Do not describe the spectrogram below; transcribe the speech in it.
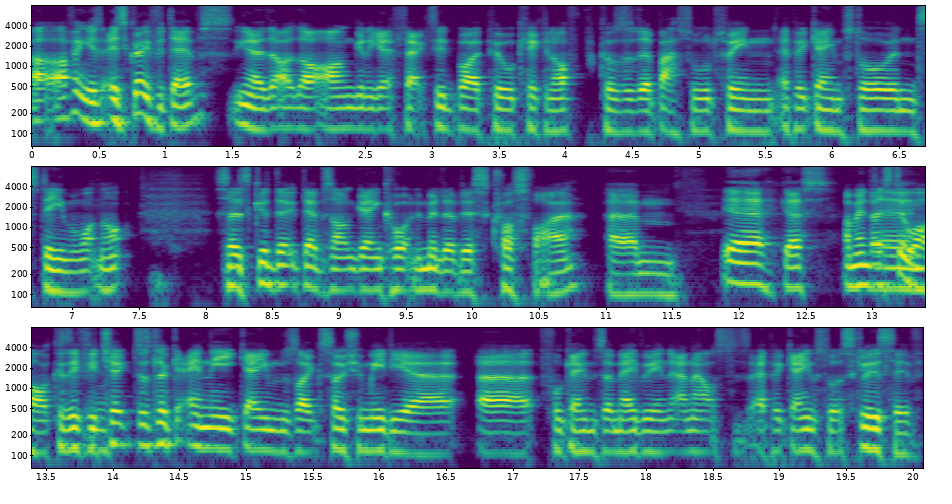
I I think it's, it's great for devs, you know, that, that aren't going to get affected by people kicking off because of the battle between Epic Game Store and Steam and whatnot. So it's good that devs aren't getting caught in the middle of this crossfire. Um, Yeah, I guess. I mean, they still Um, are because if you check, just look at any games like social media uh, for games that may be announced as Epic Games Store exclusive,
